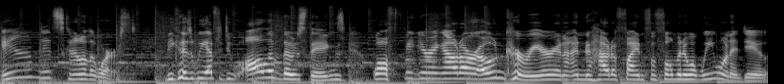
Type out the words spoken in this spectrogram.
And it's kind of the worst because we have to do all of those things while figuring out our own career and, and how to find fulfillment in what we want to do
